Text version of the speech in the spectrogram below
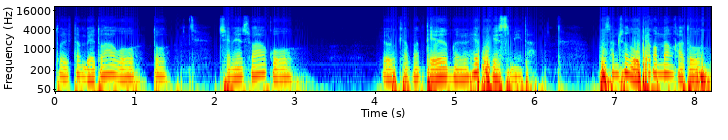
또 일단 매도하고 또 재매수하고 이렇게 한번 대응을 해보겠습니다. 뭐 3,500원만 가도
